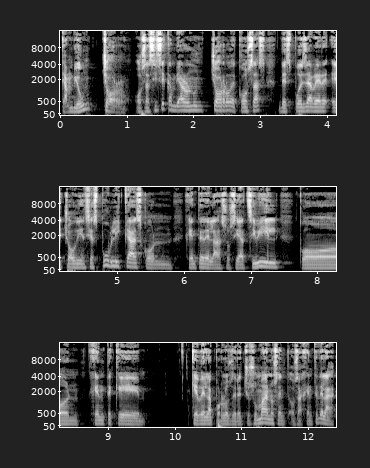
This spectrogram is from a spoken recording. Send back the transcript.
cambió un chorro. O sea, sí se cambiaron un chorro de cosas después de haber hecho audiencias públicas con gente de la sociedad civil, con gente que, que vela por los derechos humanos, o sea, gente de la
